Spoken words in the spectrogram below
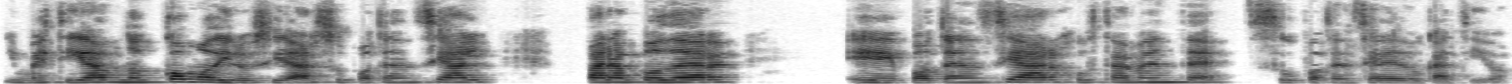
investigando cómo dilucidar su potencial para poder eh, potenciar justamente su potencial educativo.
